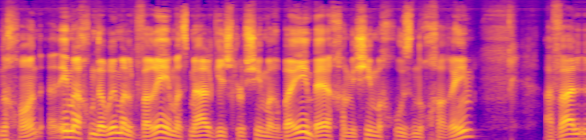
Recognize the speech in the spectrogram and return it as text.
נכון, אם אנחנו מדברים על גברים, אז מעל גיל 30-40 בערך 50 אחוז נוחרים, אבל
